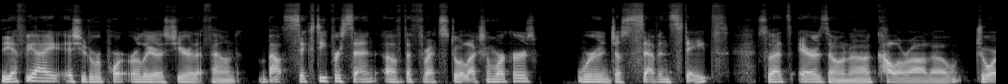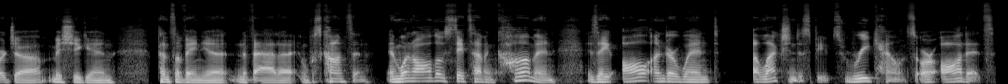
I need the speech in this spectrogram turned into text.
The FBI issued a report earlier this year that found about 60% of the threats to election workers we're in just seven states. So that's Arizona, Colorado, Georgia, Michigan, Pennsylvania, Nevada, and Wisconsin. And what all those states have in common is they all underwent election disputes, recounts, or audits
